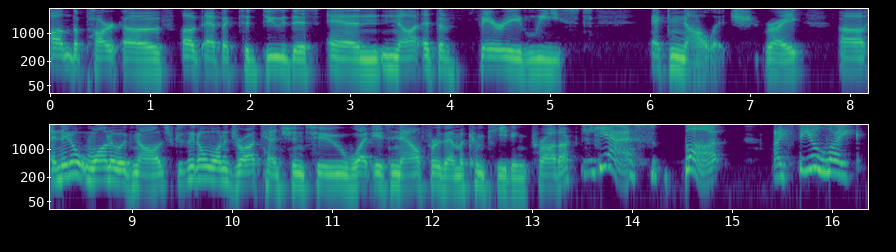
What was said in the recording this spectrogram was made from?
on the part of of Epic to do this and not at the very least acknowledge, right? Uh, and they don't want to acknowledge because they don't want to draw attention to what is now for them a competing product. Yes, but I feel like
